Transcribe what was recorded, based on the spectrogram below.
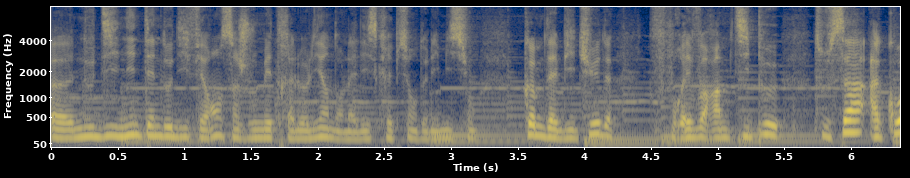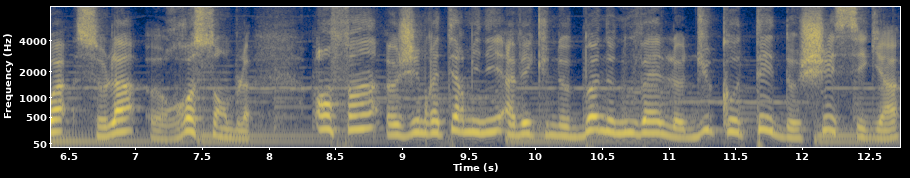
euh, nous dit Nintendo Difference, hein, je vous mettrai le lien dans la description de l'émission comme d'habitude, vous pourrez voir un petit peu tout ça, à quoi cela euh, ressemble. Enfin, j'aimerais terminer avec une bonne nouvelle du côté de chez Sega,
